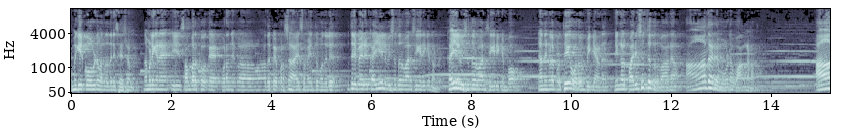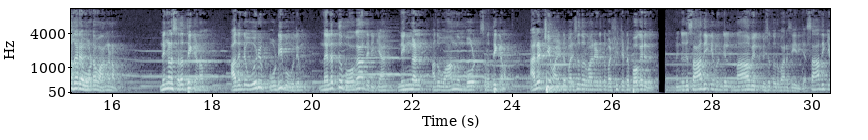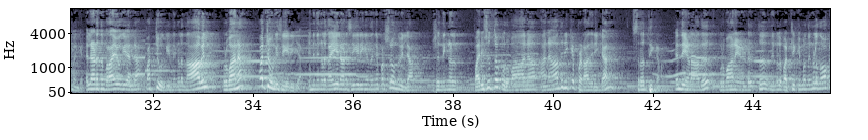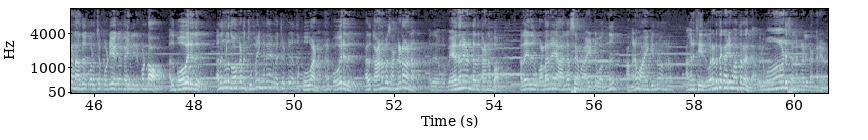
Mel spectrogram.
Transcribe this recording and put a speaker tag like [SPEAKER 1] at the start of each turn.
[SPEAKER 1] നമുക്ക് ഈ കോവിഡ് വന്നതിന് ശേഷം നമ്മളിങ്ങനെ ഈ സമ്പർക്കമൊക്കെ കുറഞ്ഞ് അതൊക്കെ പ്രശ്നമായ സമയത്ത് മുതൽ ഒത്തിരി പേര് കയ്യിൽ വിശുദ്ധ കുർബാന സ്വീകരിക്കുന്നുണ്ട്. കയ്യിൽ വിശുദ്ധ കുർബാന സ്വീകരിക്കുമ്പോൾ ഞാൻ നിങ്ങളെ പ്രത്യേകം ഓർമ്മിപ്പിക്കുകയാണ് നിങ്ങൾ പരിശുദ്ധ കുർബാന ആദരവോടെ വാങ്ങണം. ആദരവോടെ വാങ്ങണം. നിങ്ങൾ ശ്രദ്ധിക്കണം അതിന്റെ ഒരു പൊടി പോലും നിലത്ത് പോകാതിരിക്കാൻ നിങ്ങൾ അത് വാങ്ങുമ്പോൾ ശ്രദ്ധിക്കണം. അലക്ഷ്യമായിട്ട് പരിശുദ്ധ കുർബാന എടുത്ത് ഭക്ഷിച്ചിട്ട് പോകരുത്. നിങ്ങൾക്ക് സാധിക്കുമെങ്കിൽ നാവിൽ വിശുദ്ധ കുർബാന സ്വീകരിക്കുക സാധിക്കുമെങ്കിൽ. എല്ലായിടത്തും പ്രായോഗികമല്ല പറ്റുമെങ്കിൽ നിങ്ങൾ നാവിൽ കുർബാന പറ്റുമെങ്കിൽ സ്വീകരിക്കുക ഇനി നിങ്ങൾ കയ്യിലാണ് സ്വീകരിക്കുന്നതെങ്കിൽ പ്രശ്നമൊന്നുമില്ല. പക്ഷെ നിങ്ങൾ പരിശുദ്ധ കുർബാന അനാദരിക്കപ്പെടാതിരിക്കാൻ ശ്രദ്ധിക്കണം. എന്ത് ചെയ്യണം? അത് കുർബാന എടുത്ത് നിങ്ങൾ ഭക്ഷിക്കുമ്പോൾ നിങ്ങൾ നോക്കണം അത് കുറച്ച് പൊടിയൊക്കെ കയ്യിൽ ഇരിപ്പുണ്ടോ അത് പോവരുത്. അത് നിങ്ങൾ നോക്കണം. ചുമ്മാ ഇങ്ങനെ വെച്ചിട്ട് അങ്ങ് പോവാണ്. അങ്ങനെ പോവരുത്. അത് കാണുമ്പോൾ സങ്കടമാണ്. അത് വേദനയുണ്ട് അത് കാണുമ്പോൾ അതായത് വളരെ അലസമായിട്ട് വന്ന് അങ്ങനെ വാങ്ങിക്കുന്നു അങ്ങനെ അങ്ങനെ ചെയ്തു. ഒരിടത്തെ കാര്യം മാത്രമല്ല ഒരുപാട് സ്ഥലങ്ങളിൽ അങ്ങനെയുണ്ട്.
